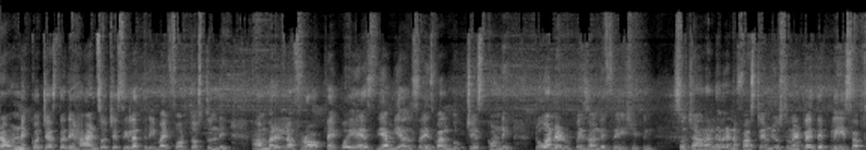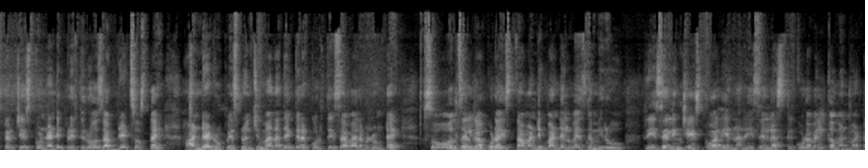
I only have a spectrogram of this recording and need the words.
రౌండ్ నెక్ వచ్చేస్తుంది హ్యాండ్స్ వచ్చేసి ఇలా త్రీ బై ఫోర్త్ వస్తుంది. Umbrella frock type A S M L size వాళ్ళు బుక్ చేసుకోండి. Two hundred rupees only free shipping so channel ఎవరైనా ఫస్ట్ టైం చూస్తున్నట్లయితే ప్లీజ్ సబ్స్క్రైబ్ చేసుకోండి. అండి ప్రతిరోజు అప్డేట్స్ వస్తాయి. హండ్రెడ్ రూపీస్ నుంచి మన దగ్గర కుర్తీస్ అవైలబుల్ ఉంటాయి. సో హోల్సేల్గా కూడా ఇస్తామండి. బండిల్ వైజ్గా మీరు రీసెల్లింగ్ చేసుకోవాలి అన్న రీసెల్లర్స్కి కూడా వెల్కమ్ అనమాట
